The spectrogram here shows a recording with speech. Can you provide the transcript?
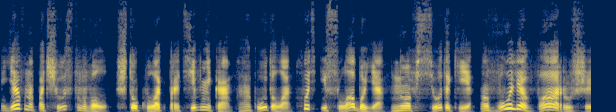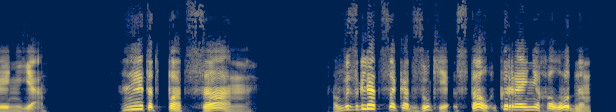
явно почувствовал, что кулак противника окутала хоть и слабая, но все-таки воля вооружения. Этот пацан... Взгляд Сакадзуки стал крайне холодным,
